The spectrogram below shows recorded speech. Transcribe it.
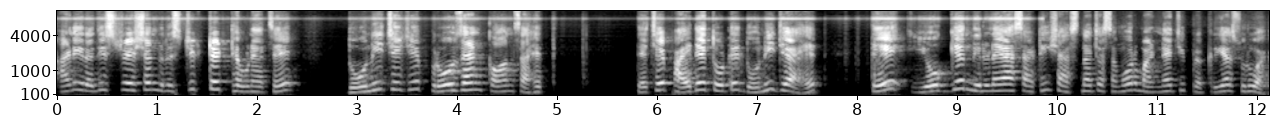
आणि रजिस्ट्रेशन रिस्ट्रिक्टेड ठेवण्याचे दोन्हीचे जे प्रोज अँड कॉन्स आहेत त्याचे फायदे तोटे दोन्ही जे आहेत ते योग्य निर्णयासाठी शासनाच्या समोर मांडण्याची प्रक्रिया सुरू आहे.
